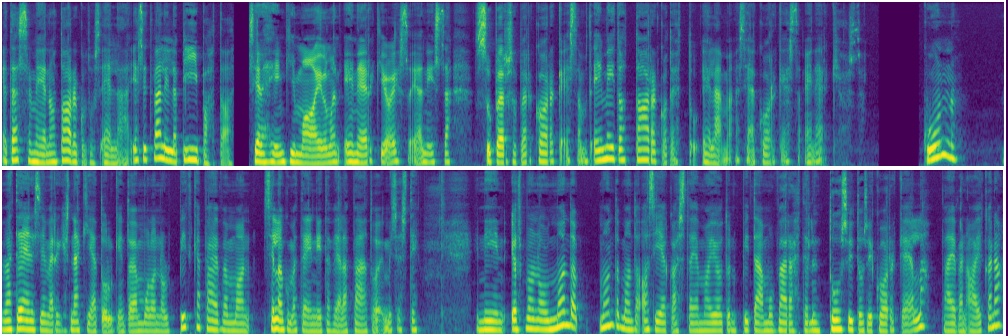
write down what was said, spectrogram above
Ja tässä meidän on tarkoitus elää. Ja sitten välillä piipahtaa siellä henkimaailman energioissa ja niissä super super korkeissa, mutta ei meitä ole tarkoitettu elämään siellä korkeissa energioissa. Kun mä teen esimerkiksi näkijätulkintoja, mulla on ollut pitkä päivä, mä oon, silloin kun mä tein niitä vielä päätoimisesti, niin jos mulla on ollut monta, monta, monta asiakasta ja mä oon joutunut pitämään mun värähtelyn tosi, tosi korkealla päivän aikana,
